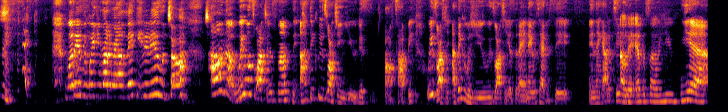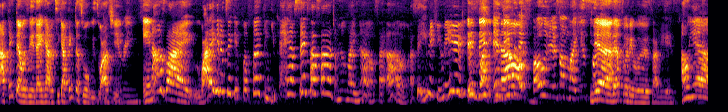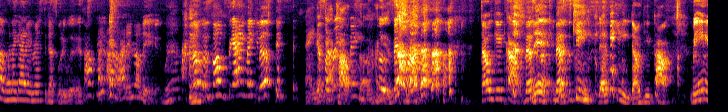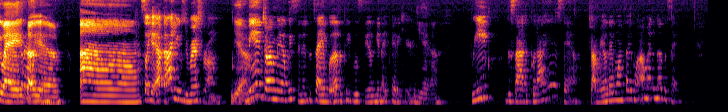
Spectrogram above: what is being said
what is it when you run around naked? It is a charge. I don't know. We was watching something. I think we was watching you. This off topic. We was watching. I think it was you. We was watching yesterday, and they was having sex, and they got a ticket. Oh, the episode you yeah, I think that was it. They got a ticket. I think that's what we was watching. And I was like, why they get a ticket for fucking? You can't have sex outside. I was like, no. I was like, oh. I said, even if you're married. It's like, indecent no. exposure or something like it's something Yeah, that's what it was, I guess. Oh, yeah, when they got arrested, that's what it was. I was like, oh, I didn't know that. Well, No, it's something. See, I ain't make it up. I ain't It's never a got real caught, thing. so I Look, guess. Don't get caught. That's yeah, the, that's, that's, the key. That's key. Don't get caught. But anyway, so yeah. Um, So yeah, after I used the restroom, yeah. me and Jarmel, we sitting at the table. Other people still getting their pedicure. Yeah. We decide to put our heads down. Jarmel at one table, I'm at another table.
